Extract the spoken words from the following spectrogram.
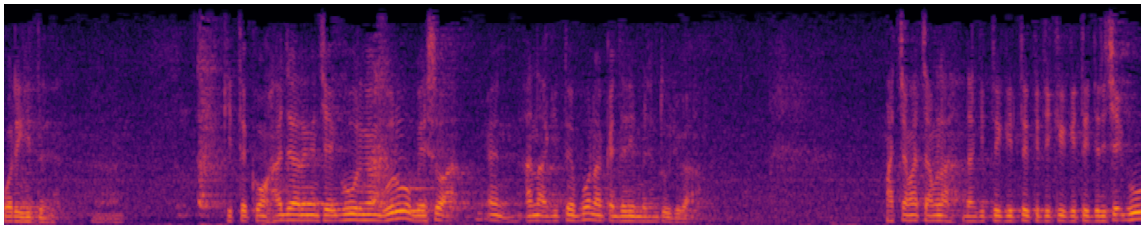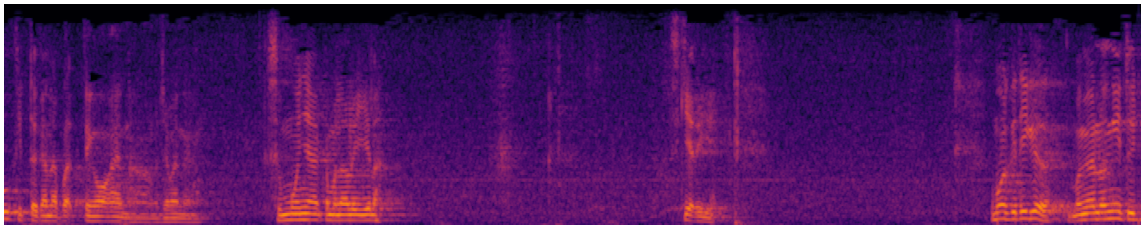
pada kita ha. Kita kurang hajar dengan cikgu dengan guru besok kan anak kita pun akan jadi macam tu juga. Macam-macam lah. Dan kita kita ketika kita jadi cikgu kita akan dapat tengok kan ha, macam mana. Semuanya akan melalui lah sikit lagi. Umur ketiga, mengandungi 17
